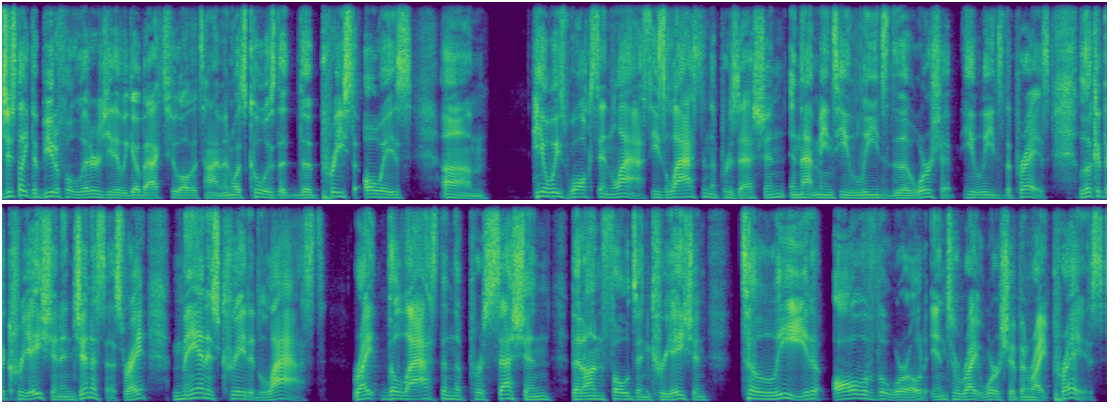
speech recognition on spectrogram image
just like the beautiful liturgy that we go back to all the time. And what's cool is that the priest always, um, he always walks in last. He's last in the procession, and that means he leads the worship. He leads the praise. Look at the creation in Genesis, right? Man is created last, right? The last in the procession that unfolds in creation to lead all of the world into right worship and right praise.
